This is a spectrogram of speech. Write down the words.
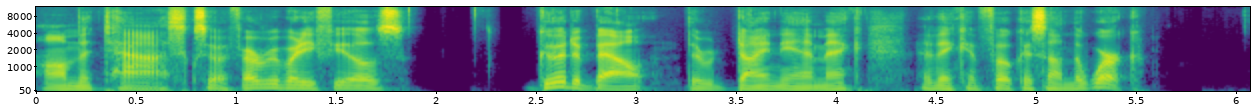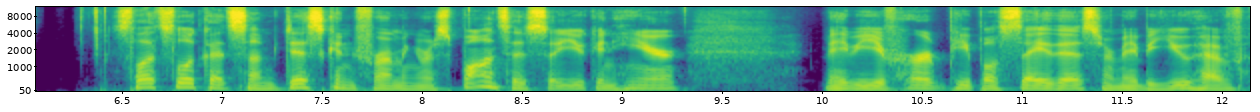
on the task. So if everybody feels good about the dynamic, then they can focus on the work. So let's look at some disconfirming responses so you can hear maybe you've heard people say this or maybe you have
